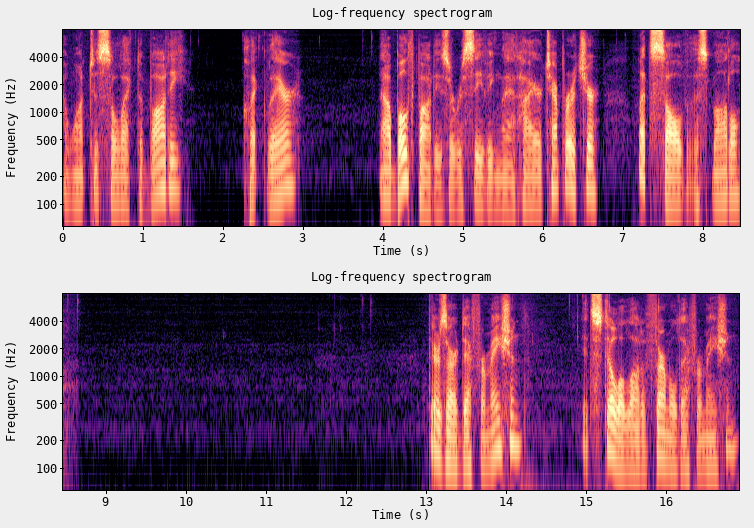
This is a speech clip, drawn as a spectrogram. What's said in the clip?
I want to select a body, click there. Now both bodies are receiving that higher temperature. Let's solve this model. There's our deformation. It's still a lot of thermal deformation.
